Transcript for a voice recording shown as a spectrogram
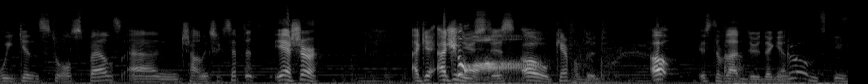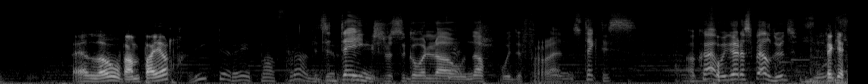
weakens to all spells and challenge accepted. Yeah, sure. I can I can use this. Oh, careful, dude. Oh, it's the Vlad dude again. Glomsky. Hello, vampire. Litere pa franzer It's dangerous to go alone up with the friends. Take this. Okay, we got a spell, dude. Take it.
